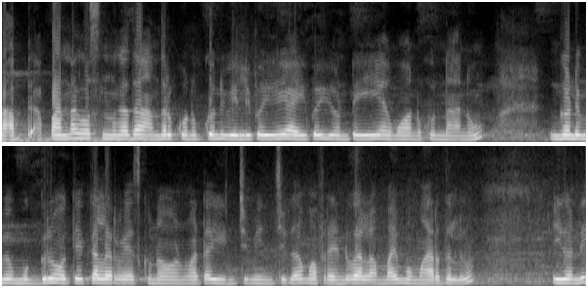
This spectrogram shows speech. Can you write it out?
కాకపోతే పండగ వస్తుంది కదా అందరూ కొనుక్కొని వెళ్ళిపోయి అయిపోయి ఉంటాయి ఏమో అనుకున్నాను. ఇంకోటి మేము ముగ్గురు ఒకే కలర్ వేసుకున్నాం అనమాట ఇంచుమించుగా మా ఫ్రెండ్ వాళ్ళ అమ్మాయి మా మరదలు. ఇదండి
